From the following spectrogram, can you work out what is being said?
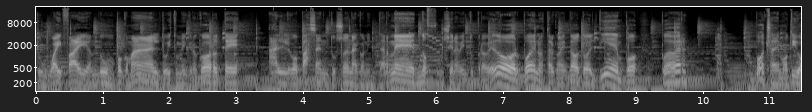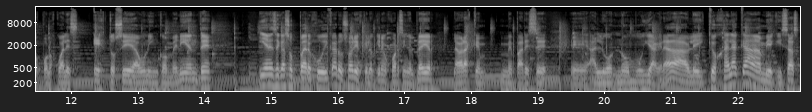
tu wifi anduvo un poco mal, tuviste un microcorte, algo pasa en tu zona con internet, no funciona bien tu proveedor, puede no estar conectado todo el tiempo, puede haber bocha de motivos por los cuales esto sea un inconveniente y en ese caso perjudicar usuarios que lo quieren jugar single player, la verdad es que me parece eh, algo no muy agradable y que ojalá cambie quizás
